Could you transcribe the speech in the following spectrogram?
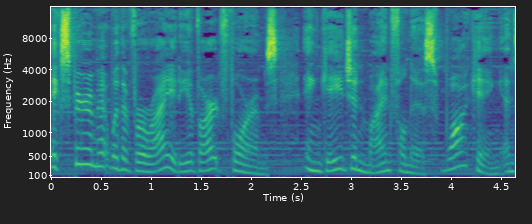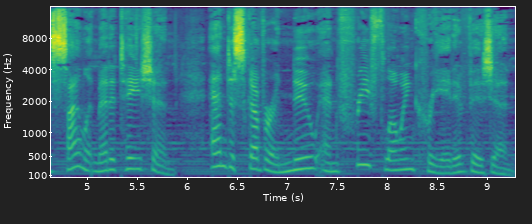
Experiment with a variety of art forms, engage in mindfulness, walking, and silent meditation, and discover a new and free flowing creative vision.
